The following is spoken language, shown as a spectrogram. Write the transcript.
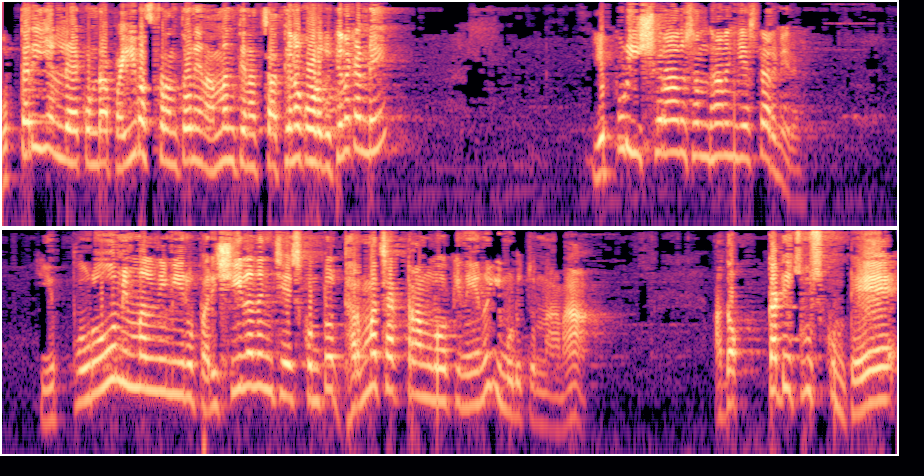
ఉత్తరీయం లేకుండా పై వస్త్రంతో నేను అన్నం తినచ్చా? తినకూడదు. తినకండి. ఎప్పుడు ఈశ్వరానుసంధానం చేస్తారు మీరు? ఎప్పుడూ మిమ్మల్ని మీరు పరిశీలనం చేసుకుంటూ ధర్మచట్రంలోకి నేను ఇముడుతున్నానా? అదొక్కటి చూసుకుంటే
